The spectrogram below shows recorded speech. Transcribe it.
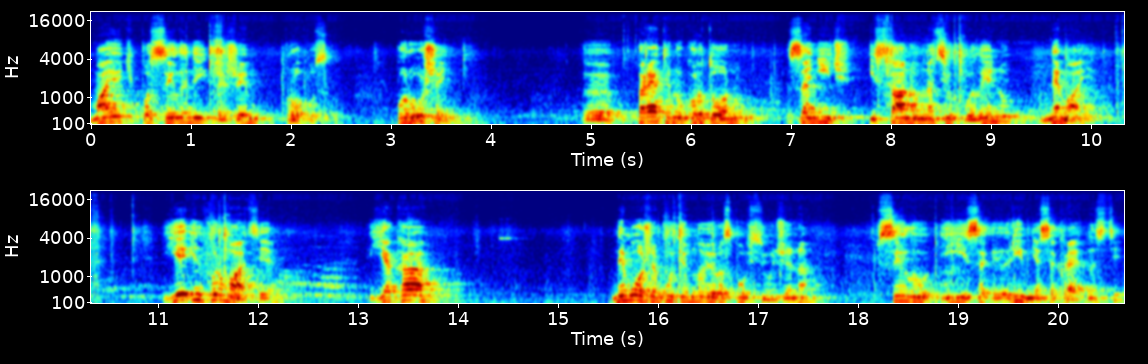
мають посилений режим пропуску. Порушень е, перетину кордону за ніч і станом на цю хвилину немає. Є інформація, яка не може бути мною розповсюджена в силу її рівня секретності,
